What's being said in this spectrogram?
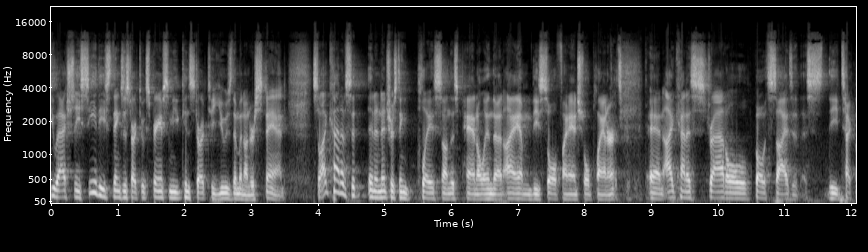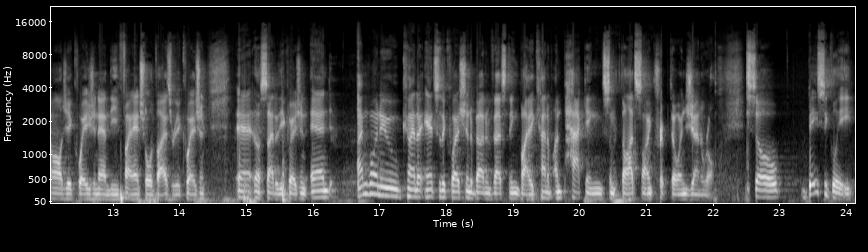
you actually see these things and start to experience them, you can start to use them and understand. So I kind of sit in an interesting place on this panel in that I am the sole financial planner, and I kind of straddle both sides of this: the technology equation and the financial advisory equation, and, uh, side of the equation. And I'm going to kind of answer the question about investing by kind of unpacking some thoughts on crypto in general. So basically,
